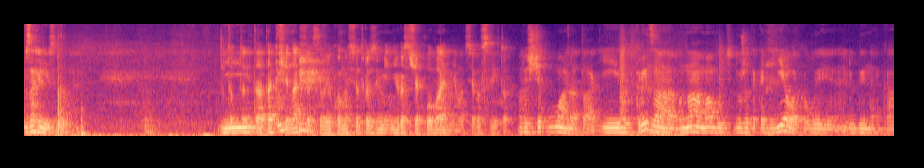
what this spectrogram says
взагалі все знає. І Тобто, да, так чи інакше, це в якомусь от розумінні розчаклування цього світу. розчаклування, Так. так. І от криза, вона, мабуть, дуже така дієва, коли людина, яка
